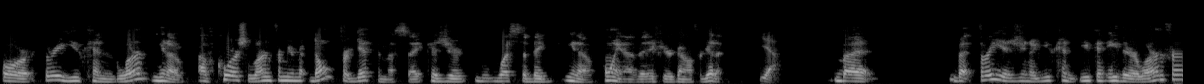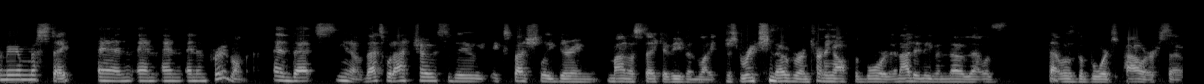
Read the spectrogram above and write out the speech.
Or three, you can learn, you know, of course, learn from your, don't forget the mistake because you're, what's the big, you know, point of it if you're going to forget it? Yeah. But, but three is, you know, you can, you can either learn from your mistake and, and, and, and improve on that and that's you know that's what I chose to do, especially during my mistake of even like just reaching over and turning off the board, and I didn't even know that was that was the board's power. So,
